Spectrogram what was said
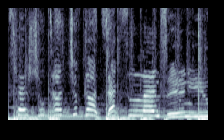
That special touch of God's excellence in you.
